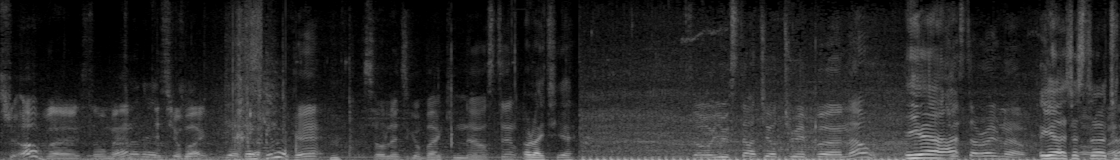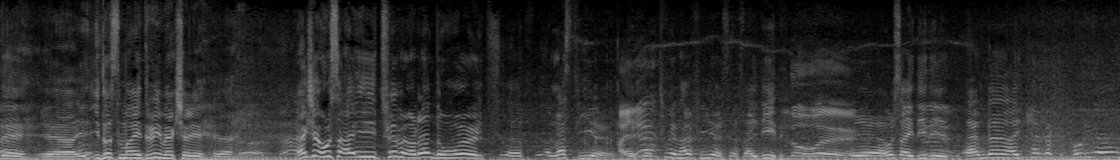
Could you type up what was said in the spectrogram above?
So, oh, but so man, it's your bike. Yeah, thank you. Okay, so let's go back in the hostel. All right. Yeah. So you start your trip uh, now? Yeah. Just arrived now. Yeah, just Oh, uh, today. man. Yeah, it, was my dream actually. Yeah. Oh, nice. Actually, also I traveled around the world uh, last year. Ah, like, uh, yeah? two and a half years, as I did. No way. Yeah, also I did it, and then I came back to Korea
